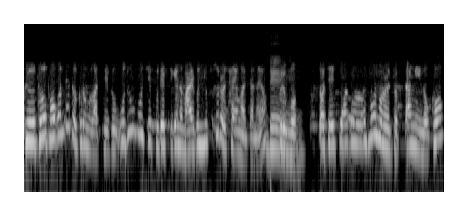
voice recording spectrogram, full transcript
그저 보건대도 그런 것 같아요. 그 우등부식 부대찌개는 맑은 육수를 사용하잖아요. 네. 그리고 또 제지하고 햄을 적당히 넣고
